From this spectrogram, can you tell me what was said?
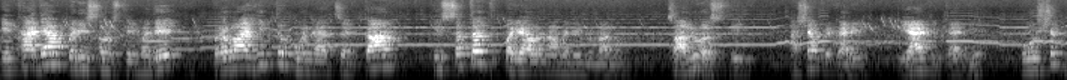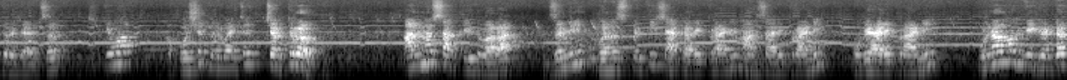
एखाद्या परिसंस्थेमध्ये प्रवाहित होण्याचं काम हे सतत पर्यावरणामध्ये मुलांना चालू असते. अशा प्रकारे या ठिकाणी पोषक द्रव्याचं किंवा पोषक द्रव्याचं चक्र अन्नसाखळीद्वारा जमीन वनस्पती शाकाहारी प्राणी मांसाहारी प्राणी उभेहारी प्राणी पुन्हा मग विघटक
